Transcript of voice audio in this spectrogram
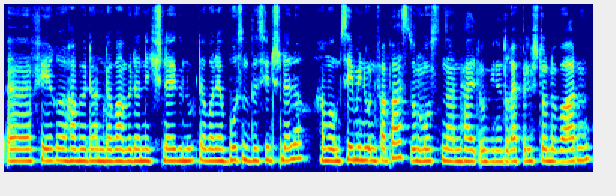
äh, Fähre haben wir dann, da waren wir dann nicht schnell genug, da war der Bus ein bisschen schneller. Haben wir um zehn Minuten verpasst und mussten dann halt irgendwie eine Dreiviertelstunde warten.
